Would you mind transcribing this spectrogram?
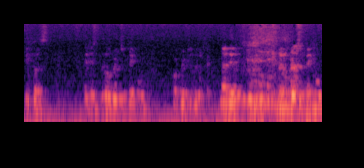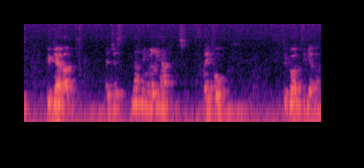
because they're just little groups of people, or groups of little people. No, they're little, little groups of people who gather and just nothing really happens. They talk to God together.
